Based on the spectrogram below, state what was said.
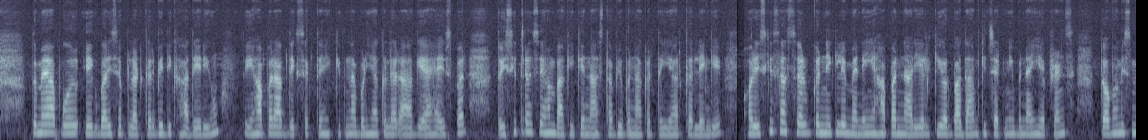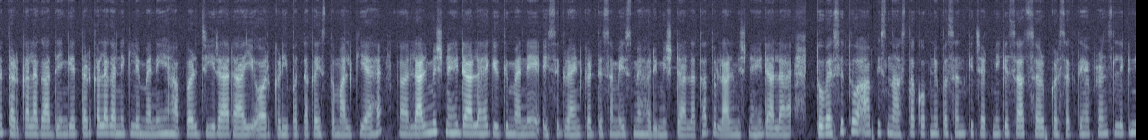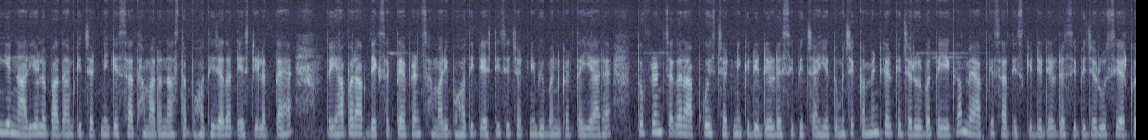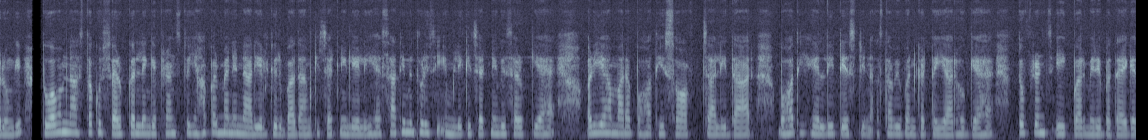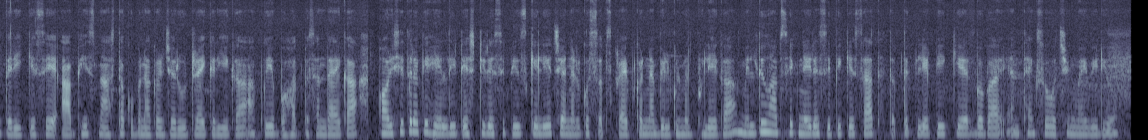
तो मैं आपको एक बार इसे पलट कर भी दिखा दे रही हूँ। तो यहाँ पर आप देख सकते हैं कितना बढ़िया कलर आ गया है इस पर। तो इसी तरह से हम बाकी के नाश्ता भी बनाकर तैयार कर लेंगे। और इसके साथ सर्व करने के लिए मैंने यहाँ पर नारियल की और बादाम की चटनी बनाई है फ्रेंड्स तो अब हम इसमें तड़का लगा देंगे। तड़का लगाने के लिए मैंने यहाँ पर जीरा, राई और कड़ी पत्ता का इस्तेमाल किया है। लाल मिर्च नहीं डाला है क्योंकि मैंने इसे ग्राइंड करते समय इसमें हरी मिर्च डाला था तो लाल मिर्च नहीं डाला है। तो वैसे तो आप इस नाश्ता को अपने पसंद की चटनी के साथ सर्व कर सकते हैं फ्रेंड्स लेकिन ये नारियल और बादाम की चटनी के साथ हमारा नाश्ता बहुत ही ज़्यादा टेस्टी लगता है। तो यहाँ पर आप देख सकते हैं फ्रेंड्स हमारी बहुत ही टेस्टी सी चटनी भी बनकर तैयार है। तो फ्रेंड्स अगर आपको इस चटनी की डिटेल रेसिपी चाहिए तो मुझे कमेंट करके ज़रूर बताइएगा। मैं आपके साथ इसकी डिटेल रेसिपी ज़रूर शेयर करूँगी। तो अब हम नाश्ता को सर्व कर लेंगे फ्रेंड्स तो यहाँ पर मैंने नारियल की और बादाम की चटनी ले ली है। साथ ही में थोड़ी सी इमली की चटनी भी सर्व किया है। और ये हमारा बहुत ही सॉफ्ट जालीदार, बहुत ही हेल्दी टेस्टी नाश्ता भी बनकर तैयार हो गया है। तो फ्रेंड्स एक बार मेरे बताए गए तरीके से आप भी इस नाश्ता को बनाकर ज़रूर ट्राई करिएगा। आपको ये बहुत पसंद आएगा। और इसी तरह के हेल्दी टेस्टी रेसिपीज़ के लिए चैनल को सब्सक्राइब करना बिल्कुल मत भूलिएगा। मिलती हूँ आपसे एक नई रेसिपी के साथ। तब तक के लिए take care bye and thanks for watching my video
